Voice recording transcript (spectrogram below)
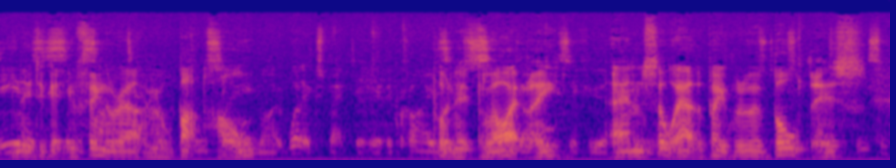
you need to get your finger out of your Southtown, and so butthole, you might well expect to hear the cries putting it politely, seagulls if you're and sort out the people who have bought this, and some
